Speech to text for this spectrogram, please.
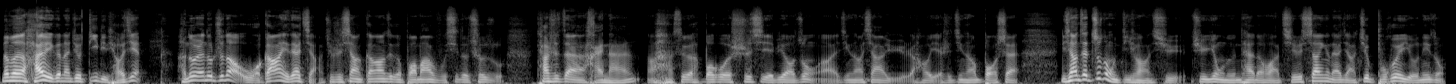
那么还有一个呢，就地理条件，很多人都知道，我刚刚也在讲，就是像刚刚这个宝马五系的车主，他是在海南啊，这个包括湿气也比较重啊，经常下雨，然后也是经常暴晒。你像在这种地方去去用轮胎的话，其实相应来讲就不会有那种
